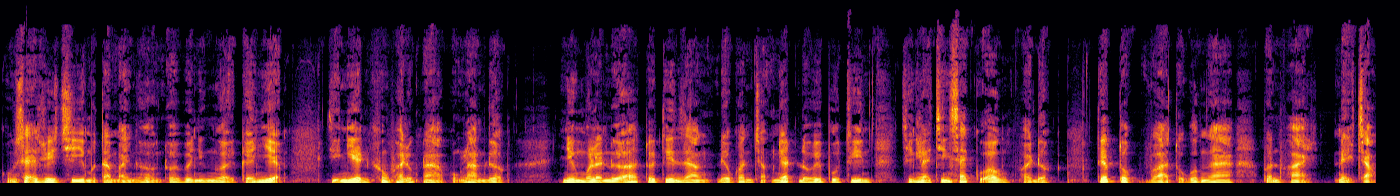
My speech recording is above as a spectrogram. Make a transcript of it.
cũng sẽ duy trì một tầm ảnh hưởng đối với những người kế nhiệm. Dĩ nhiên không phải lúc nào cũng làm được, nhưng một lần nữa tôi tin rằng điều quan trọng nhất đối với Putin chính là chính sách của ông phải được tiếp tục và Tổ quốc Nga vẫn phải nể trọng.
